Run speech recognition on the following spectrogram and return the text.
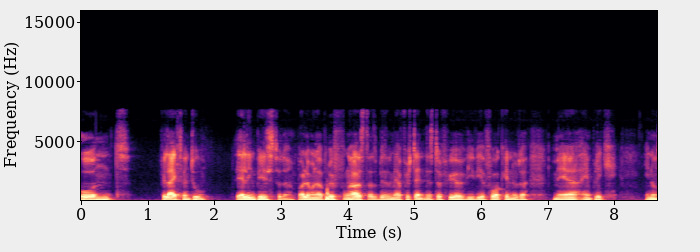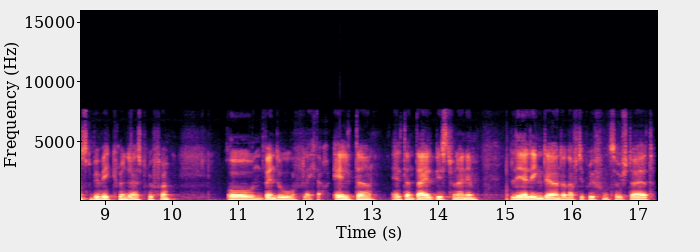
Und vielleicht, wenn du Lehrling bist oder bald einmal eine Prüfung hast, also ein bisschen mehr Verständnis dafür, wie wir vorgehen oder mehr Einblick in unsere Beweggründe als Prüfer, und wenn du vielleicht auch älter, Elternteil bist von einem Lehrling, der dann auf die Prüfung zusteuert,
